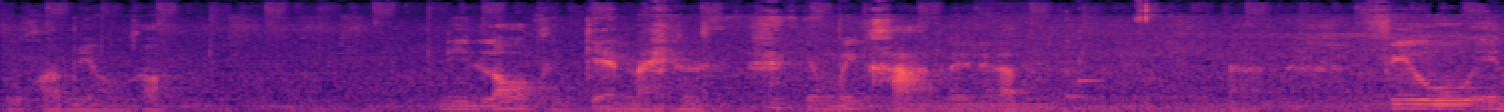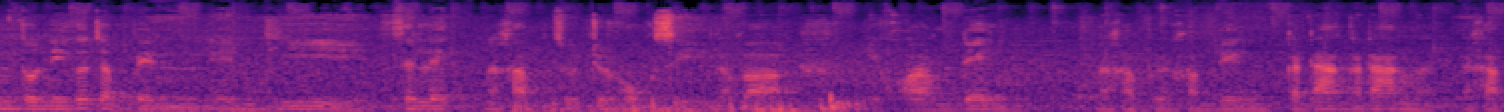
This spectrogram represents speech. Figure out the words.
ดูความเหนียวของเขา นี่ลอกถึงแกนในยังไม่ขาดเลยนะครับ ฟิลเอ็นตัวนี้ก็จะเป็นเอ็นที่เส้นเล็กนะครับ0.64 แล้วก็มีความเด้งนะครับเป็นความเด้งกระด้างกระด้างหน่อยนะครับ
